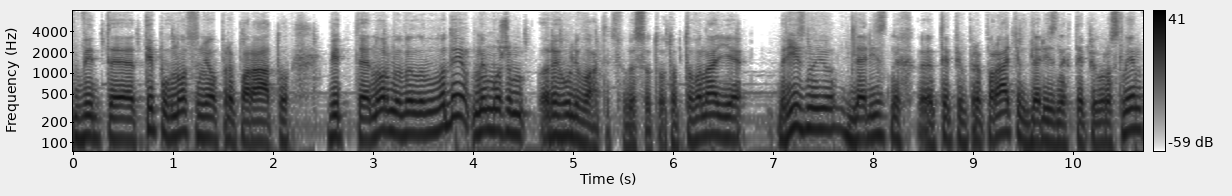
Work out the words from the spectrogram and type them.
від е, типу вносеного препарату, від е, норми виливу води, ми можемо регулювати цю висоту. Тобто вона є різною для різних е, типів препаратів, для різних типів рослин.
